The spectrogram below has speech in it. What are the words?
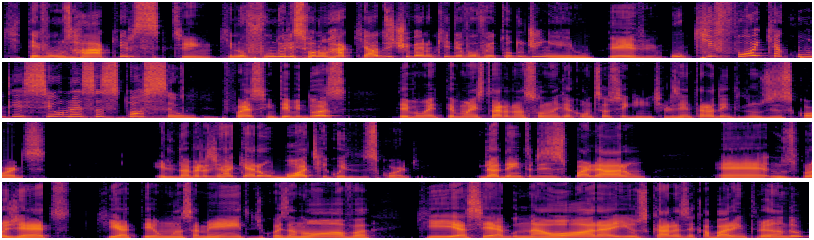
que teve uns hackers Sim, que, no fundo, eles foram hackeados e tiveram que devolver todo o dinheiro. teve. O que foi que aconteceu nessa situação? Foi assim, teve duas. Teve uma, teve uma história na Solana que aconteceu o seguinte: eles entraram dentro dos Discords. Eles, na verdade, hackearam o bot que cuida do Discord. E lá dentro eles espalharam é, nos projetos que ia ter um lançamento de coisa nova, que ia ser na hora, e os caras acabaram entrando.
